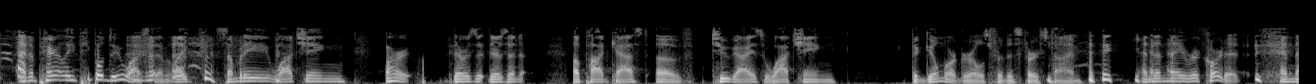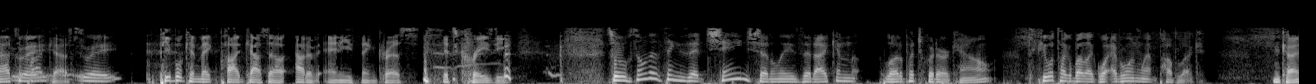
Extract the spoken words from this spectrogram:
and apparently people do watch them. Like somebody watching, or there was a, there's an a podcast of two guys watching the Gilmore Girls for this first time, and then they record it, and that's a right, podcast. Right. People can make podcasts out, out of anything, Chris. It's crazy. So some of the things that changed suddenly is that I can load up a Twitter account. People talk about like, well, everyone went public. okay.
